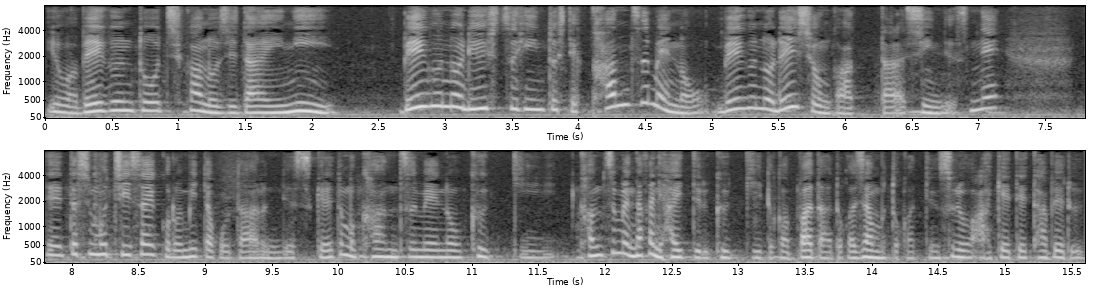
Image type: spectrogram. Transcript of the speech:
要は米軍統治下の時代に米軍の流出品として缶詰の米軍のレーションがあったらしいんですね。で私も小さい頃見たことあるんですけれども缶詰のクッキー缶詰の中に入ってるクッキーとかバターとかジャムとかっていうそれを開けて食べる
